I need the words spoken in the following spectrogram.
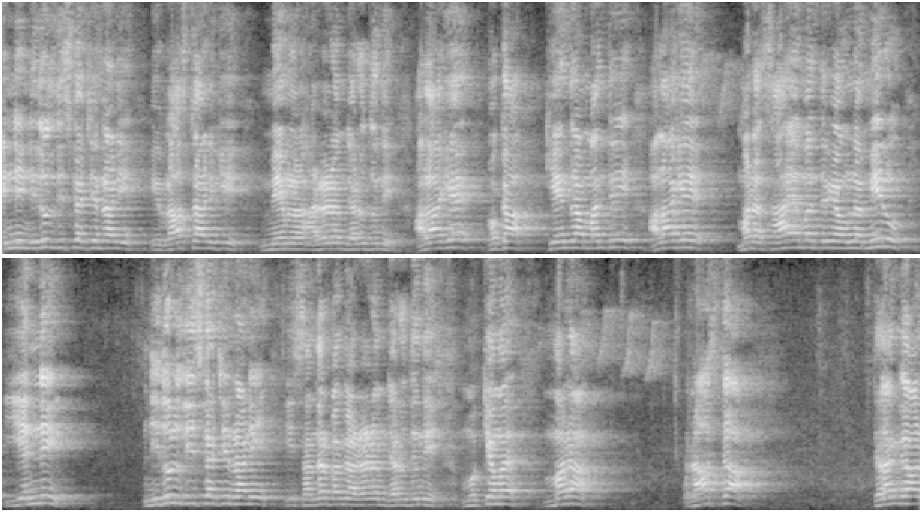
ఎన్ని నిధులు తీసుకొచ్చిండ్రని ఈ రాష్ట్రానికి మేము అడగడం జరుగుతుంది. అలాగే ఒక కేంద్ర మంత్రి అలాగే మన సహాయ మంత్రిగా ఉన్న మీరు ఎన్ని నిధులు తీసుకొచ్చిండ్రని ఈ సందర్భంగా అడగడం జరుగుతుంది. ముఖ్యమైన మన రాష్ట్ర తెలంగాణ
